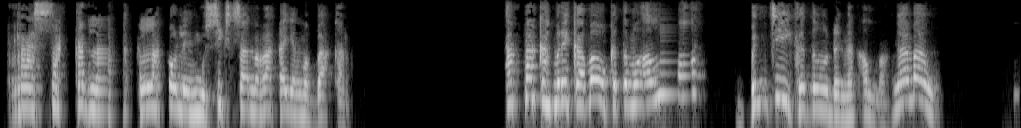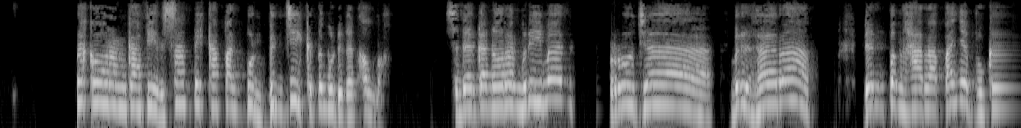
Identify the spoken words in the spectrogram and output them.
Rasakanlah kelak olehmu siksa neraka yang membakar. Apakah mereka mau ketemu Allah? Benci ketemu dengan Allah. Nggak mau. Maka orang kafir sampai kapan pun benci ketemu dengan Allah. Sedangkan orang beriman, roja, berharap. Dan pengharapannya bukan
